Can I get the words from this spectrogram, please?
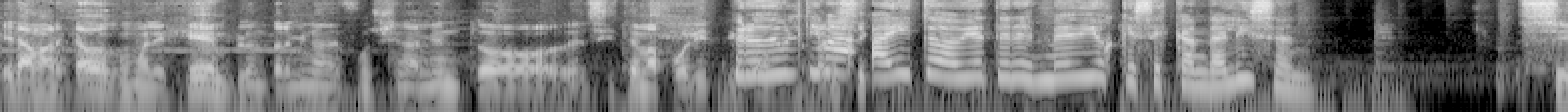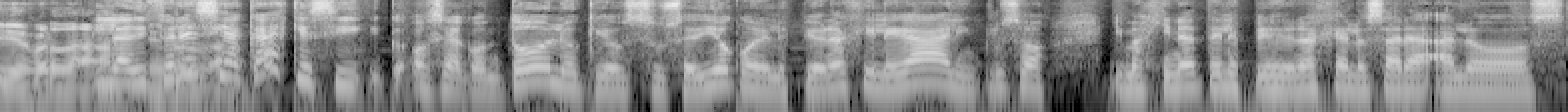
era marcado como el ejemplo en términos de funcionamiento del sistema político. Pero de última, que- ahí todavía tenés medios que se escandalizan. Sí, es verdad. la diferencia verdad. acá es que si, o sea, con todo lo que sucedió con el espionaje ilegal, incluso imagínate el espionaje a los Ara- a los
